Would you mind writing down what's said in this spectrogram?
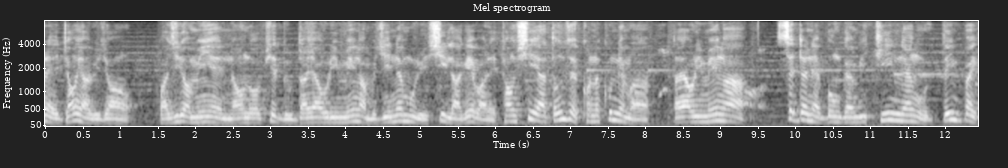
တဲ့အကြောင်းအရာတွေကြောင့်ဘာကြီးတော်မင်းရဲ့နောင်တော်ဖြစ်သူတာယာဝတီမင်းကမကျေနပ်မှုတွေရှိလာခဲ့ပါတယ်1838ခုနှစ်မှာတာယာဝတီမင်းကစစ်တပ်နဲ့ပုံကံပြီးထီးနှန်းကိုတိမ့်ပိုက်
